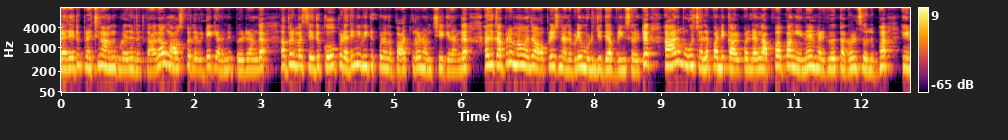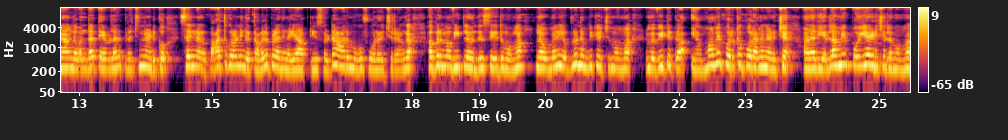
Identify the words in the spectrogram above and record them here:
வேறு எதுவும் பிரச்சனை ஆகக்கூடாதுன்றதுக்காக அவங்க ஹாஸ்பிட்டலை விட்டே கிளம்பி போயிடுறாங்க. அப்புறமா சேது கோவப்படாதே. நீ வீட்டுக்கு போனாங்க பார்த்துக்கிறோம் அனுப்பிச்சு வைக்கிறாங்க. அதுக்கப்புறமா வந்து ஆப்ரேஷன் நல்லபடியாக முடிஞ்சுது அப்படின்னு சொல்லிட்டு ஆரம்பம் பண்ணி கால் பண்ணுறாங்க அப்பா அப்பா அங்கே என்ன நடக்குதோ தகவல் சொல்லுப்பா. ஏன்னா அங்கே வந்தால் தேவையில்லாத பிரச்சனை நடக்கும். சரி நாங்கள் பார்த்துக்குறோம் நீங்கள் கவலைப்படாதீங்க ஐயா அப்படின்னு சொல்லிட்டு ஆரம்பம் ஃபோனை வச்சுறாங்க அப்புறமா வீட்டில் வந்து சேது மாமா நான் உன் மேலே எவ்வளோ நம்பிக்கை வச்சு மாமா. நம்ம வீட்டுக்கு என் அம்மாவே பொறுக்க போகிறாங்கன்னு நினச்சேன். ஆனால் அது எல்லாமே பொய்யாயிடுச்சு இல்லை மாமா.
